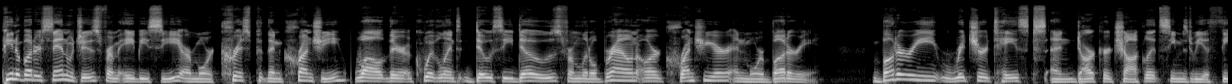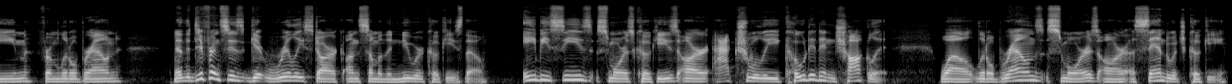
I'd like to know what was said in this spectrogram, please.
Peanut butter sandwiches from ABC are more crisp than crunchy, while their equivalent Do-si-dos from Little Brown are crunchier and more buttery. Buttery, richer tastes and darker chocolate seems to be a theme from Little Brown. Now, the differences get really stark on some of the newer cookies, though. ABC's s'mores cookies are actually coated in chocolate, while Little Brown's s'mores are a sandwich cookie.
